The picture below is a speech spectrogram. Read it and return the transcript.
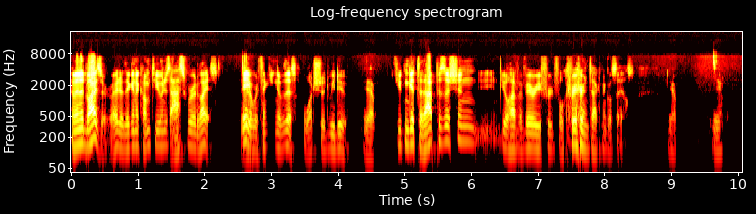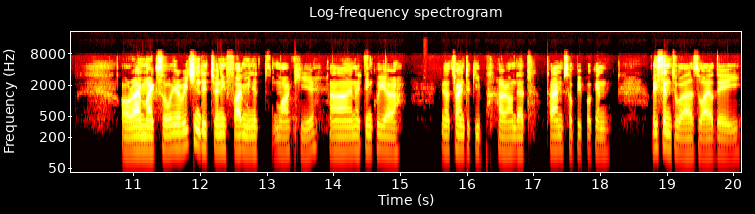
And an advisor, right? Are they going to come to you and just ask for advice? Hey, Yep. we're thinking of this. What should we do? Yep. If you can get to that position, you'll have a very fruitful career in technical sales. Yep. Yep. All right, Mike. So we are reaching the 25 minute mark here, uh, and I think we are you know, trying to keep around that time so people can listen to us while they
